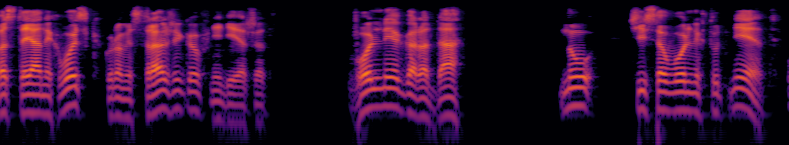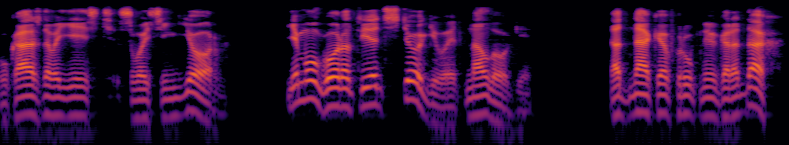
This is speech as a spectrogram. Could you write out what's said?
Постоянных войск, кроме стражников, не держат. Вольные города. Ну, чисто вольных тут нет, у каждого есть свой сеньор. Ему город и отстегивает налоги. Однако в крупных городах,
